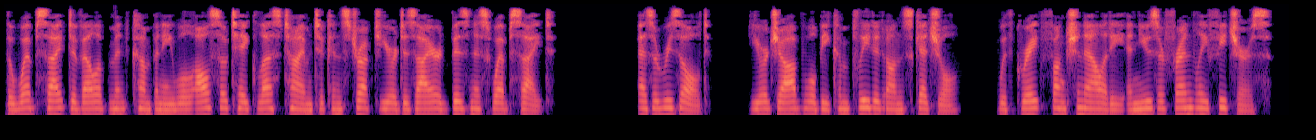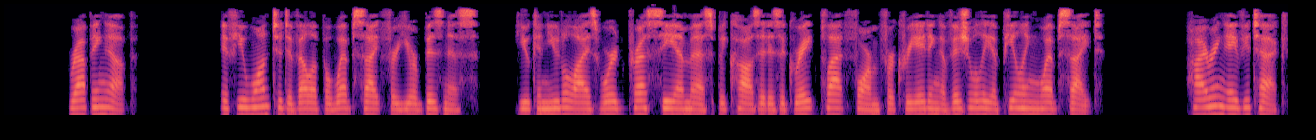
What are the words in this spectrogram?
the website development company will also take less time to construct your desired business website. As a result, your job will be completed on schedule, with great functionality and user-friendly features. Wrapping up. If you want to develop a website for your business, you can utilize WordPress CMS because it is a great platform for creating a visually appealing website. Hiring Avutech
